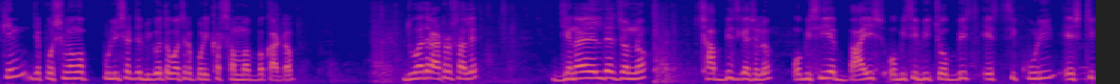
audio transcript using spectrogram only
স্ক্রিন যে পশ্চিমবঙ্গ পুলিশের যে বিগত বছরের পরীক্ষার সম্ভাব্য কাট অফ দু সালে জেনারেলদের জন্য ছাব্বিশ গেছিল ওবিসি এ বাইশ ওবিসি বি চব্বিশ এসসি কুড়ি এসটি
